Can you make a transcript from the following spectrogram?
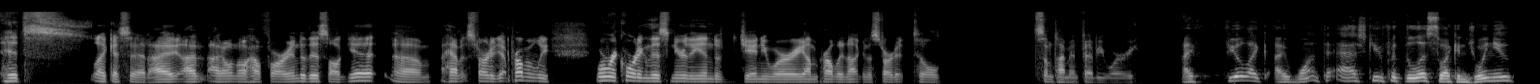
it's like I said, I, I, I don't know how far into this I'll get. Um, I haven't started yet. Probably we're recording this near the end of January. I'm probably not going to start it till sometime in February. I feel like I want to ask you for the list so I can join you,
